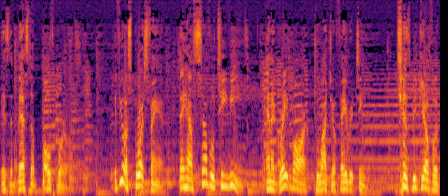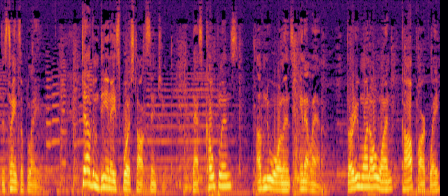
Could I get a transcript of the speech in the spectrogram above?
is the best of both worlds. If you're a sports fan, they have several TVs and a great bar to watch your favorite team. Just be careful if the Saints are playing. Tell them DNA Sports Talk sent you. That's Copeland's of New Orleans in Atlanta. 3101 Carl Parkway,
